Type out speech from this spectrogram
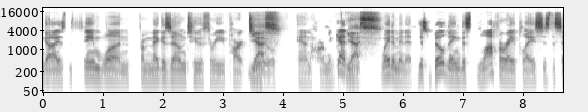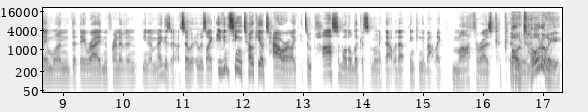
guy is the same one from Megazone 2 3 Part 2 Yes. And Harmageddon. Yes. Wait a minute. This building, this La Forêt place, is the same one that they ride in front of an, you know, Megazone. So it was like even seeing Tokyo Tower, like it's impossible to look at something like that without thinking about like Mothra's cocoon. Oh, totally,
